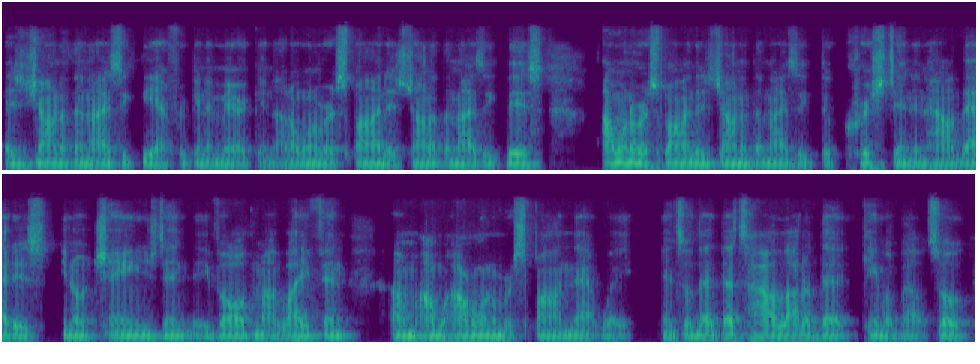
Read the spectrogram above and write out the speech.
as Jonathan Isaac, the African American. I don't want to respond as Jonathan Isaac this. I want to respond as Jonathan Isaac, the Christian, and how that is, you know, changed and evolved my life. And um, I, I want to respond that way. And so that that's how a lot of that came about. So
